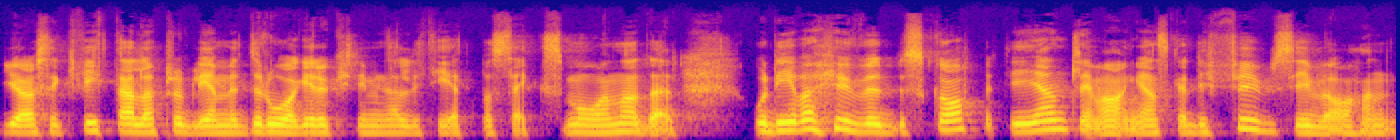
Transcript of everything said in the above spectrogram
göra sig kvitt alla problem med droger och kriminalitet på sex månader. Och det var huvudbudskapet. Egentligen var han ganska diffus i vad han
